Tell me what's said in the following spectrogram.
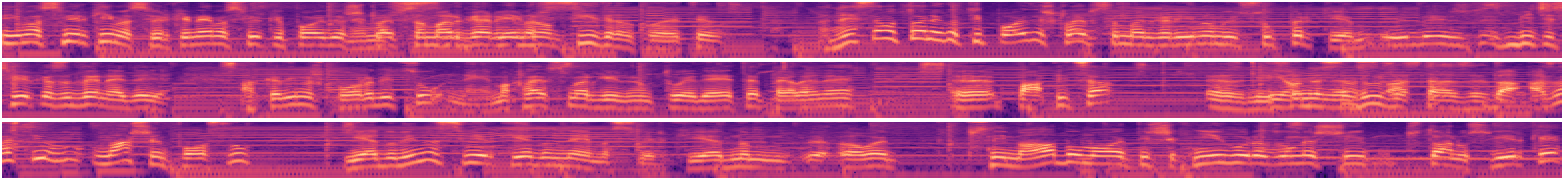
ima svirke, ima svirke, nema svirke, pojedeš hleb sa margarinom. Nemaš sidra koje te... A ne samo to, nego ti pojedeš hleb sa margarinom i super ti je, bit će svirka za dve nedelje. A kad imaš porodicu, nema hleb sa margarinom, tu je dete, pelene, e, papica. Razmišljanje na duže shvatio- staze. Da, a znaš ti u našem poslu, jednom ima svirke, jednom nema svirke. Jednom e, ovaj snima album, ovaj piše knjigu, razumeš, i stanu svirke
